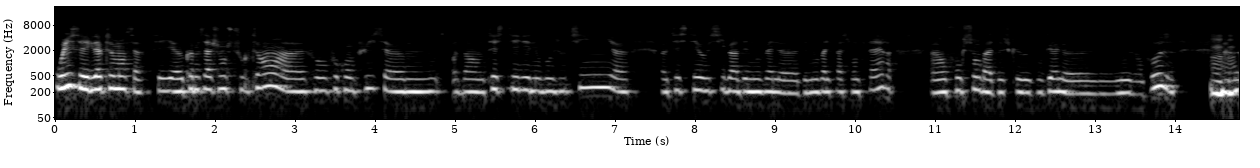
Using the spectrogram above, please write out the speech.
Oui, c'est exactement ça. C'est euh, comme ça change tout le temps. Il euh, faut, qu'on puisse ben, tester les nouveaux outils, tester aussi ben, des, nouvelles, des nouvelles façons de faire en fonction ben, de ce que Google nous impose. Mhm.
